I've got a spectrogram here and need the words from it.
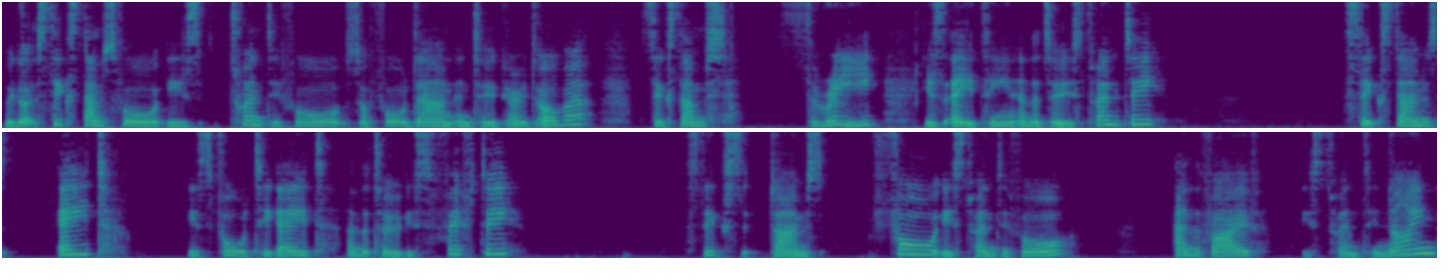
we got 6 times 4 is 24, so 4 down and 2 carried over. 6 times 3 is 18 and the 2 is 20. 6 times 8 is 48 and the 2 is 50. 6 times 4 is 24 and the 5 is 29.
